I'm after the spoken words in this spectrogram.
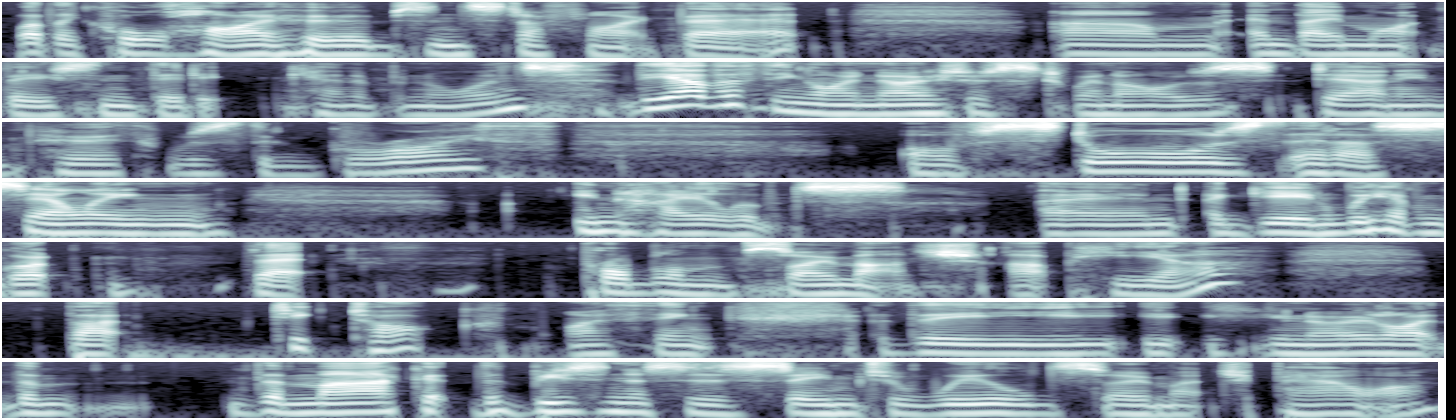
what they call high herbs and stuff like that. Um, and they might be synthetic cannabinoids. The other thing I noticed when I was down in Perth was the growth of stores that are selling inhalants and again, we haven't got that problem so much up here, but TikTok, I think the you know like the the market, the businesses seem to wield so much power.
